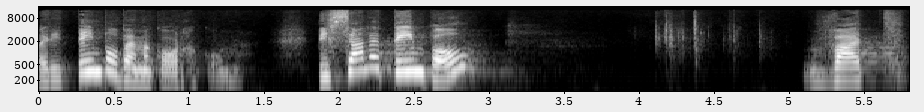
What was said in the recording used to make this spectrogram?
by die tempel bymekaar gekom? Dieselfde tempel wat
